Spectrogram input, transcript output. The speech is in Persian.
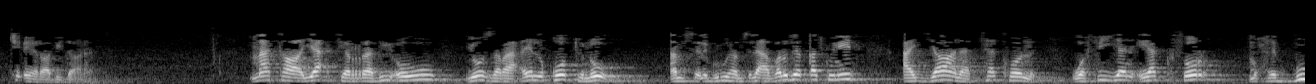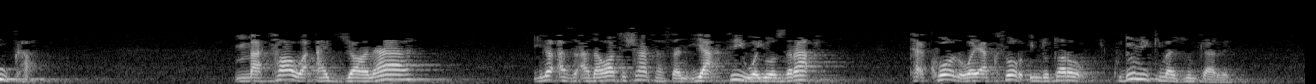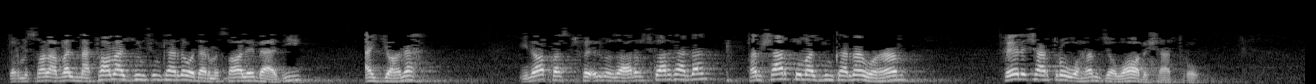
چه اعرابی دارن؟ متا یأتی الربیع یزرع القطن؟ امثله گروه امثله اولو دقت کنید. ایان تکن وفیا یکثر محبوک متا و ایانه اینا از ادوات شرط هستن. یعتی و یزرع تکن و یکثر. این دوتا رو کدومی که مجزوم کرده؟ در مثال اول متا مجزومشون کرده و در مثال بعدی ایانه. اینا پس فعل مضارع رو چکار کردن؟ هم شرط رو مجزوم کردن و هم فعل شرط رو و هم جواب شرط رو.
